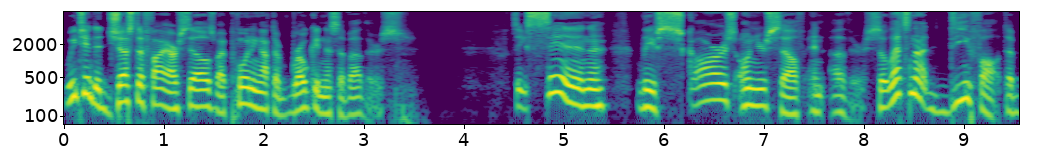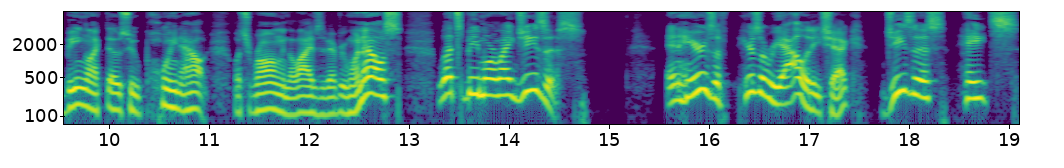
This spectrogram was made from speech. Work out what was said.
We tend to justify ourselves by pointing out the brokenness of others. See, sin leaves scars on yourself and others. So let's not default to being like those who point out what's wrong in the lives of everyone else. Let's be more like Jesus. And here's a here's a reality check. Jesus hates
